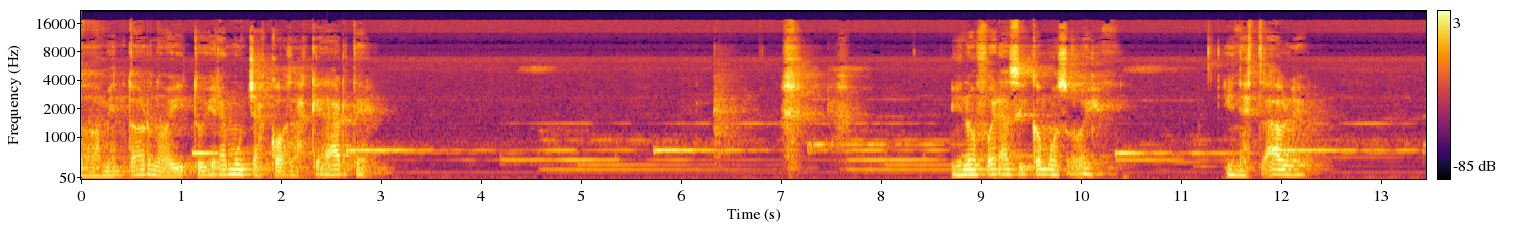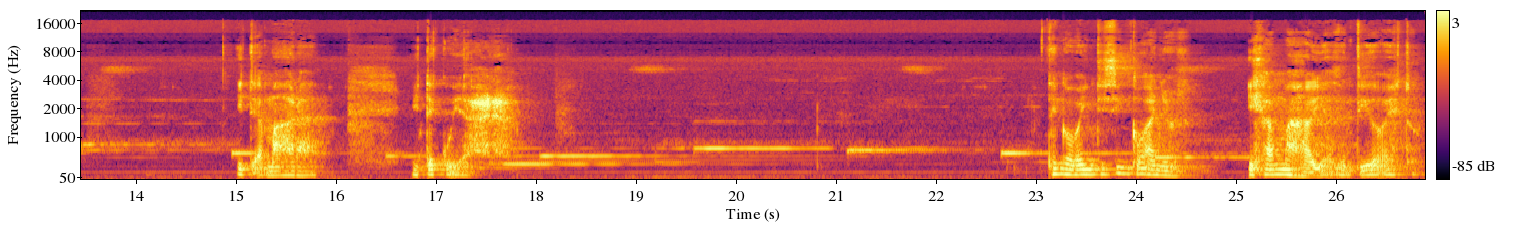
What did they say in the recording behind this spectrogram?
Todo mi entorno y tuviera muchas cosas que darte. Y no fuera así como soy, inestable. Y te amara y te cuidara. Tengo 25 años y jamás había sentido esto.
